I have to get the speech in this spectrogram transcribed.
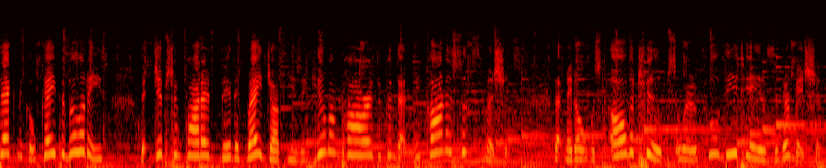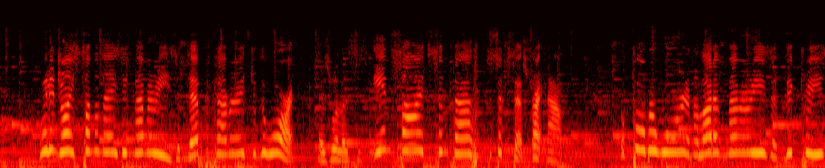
technical capabilities, the Egyptian fighter did a great job using human power to conduct reconnaissance missions that made almost all the troops aware of full details of their mission. We'll enjoy some amazing memories and depth coverage of the war, as well as his insights and path to success right now. October War and a lot of memories and victories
